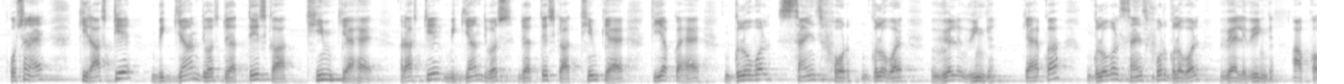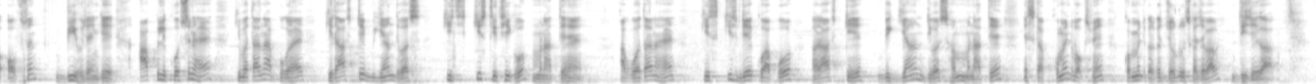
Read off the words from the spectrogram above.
क्वेश्चन है कि राष्ट्रीय विज्ञान दिवस दो हज़ार तेईस का थीम क्या है? राष्ट्रीय विज्ञान दिवस दो हज़ार तेईस का थीम क्या है? तो ये आपका है global science for global wellbeing. क्या है आपका? Global science for global wellbeing. आपका ऑप्शन बी हो जाएँगे। आपके लिए क्वेश्चन है कि बताना आपको है कि राष्ट्रीय विज्ञान दिवस किस किस तिथि को मनाते हैं? आपको बताना है किस किस डे को आपको राष्ट्रीय विज्ञान दिवस हम मनाते हैं। इसका कमेंट बॉक्स में कमेंट करके ज़रूर इसका जवाब दीजिएगा।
